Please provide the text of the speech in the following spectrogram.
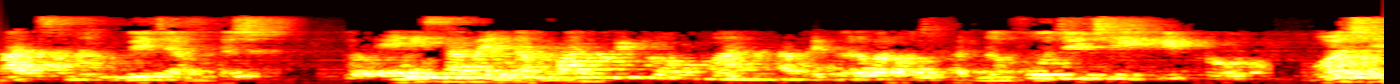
માલ વેચાણ થશે. એની સામે નફાનું કેટલો અપમાન આપણે કરવાનો નફો જે છે કેટલો મળશે?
